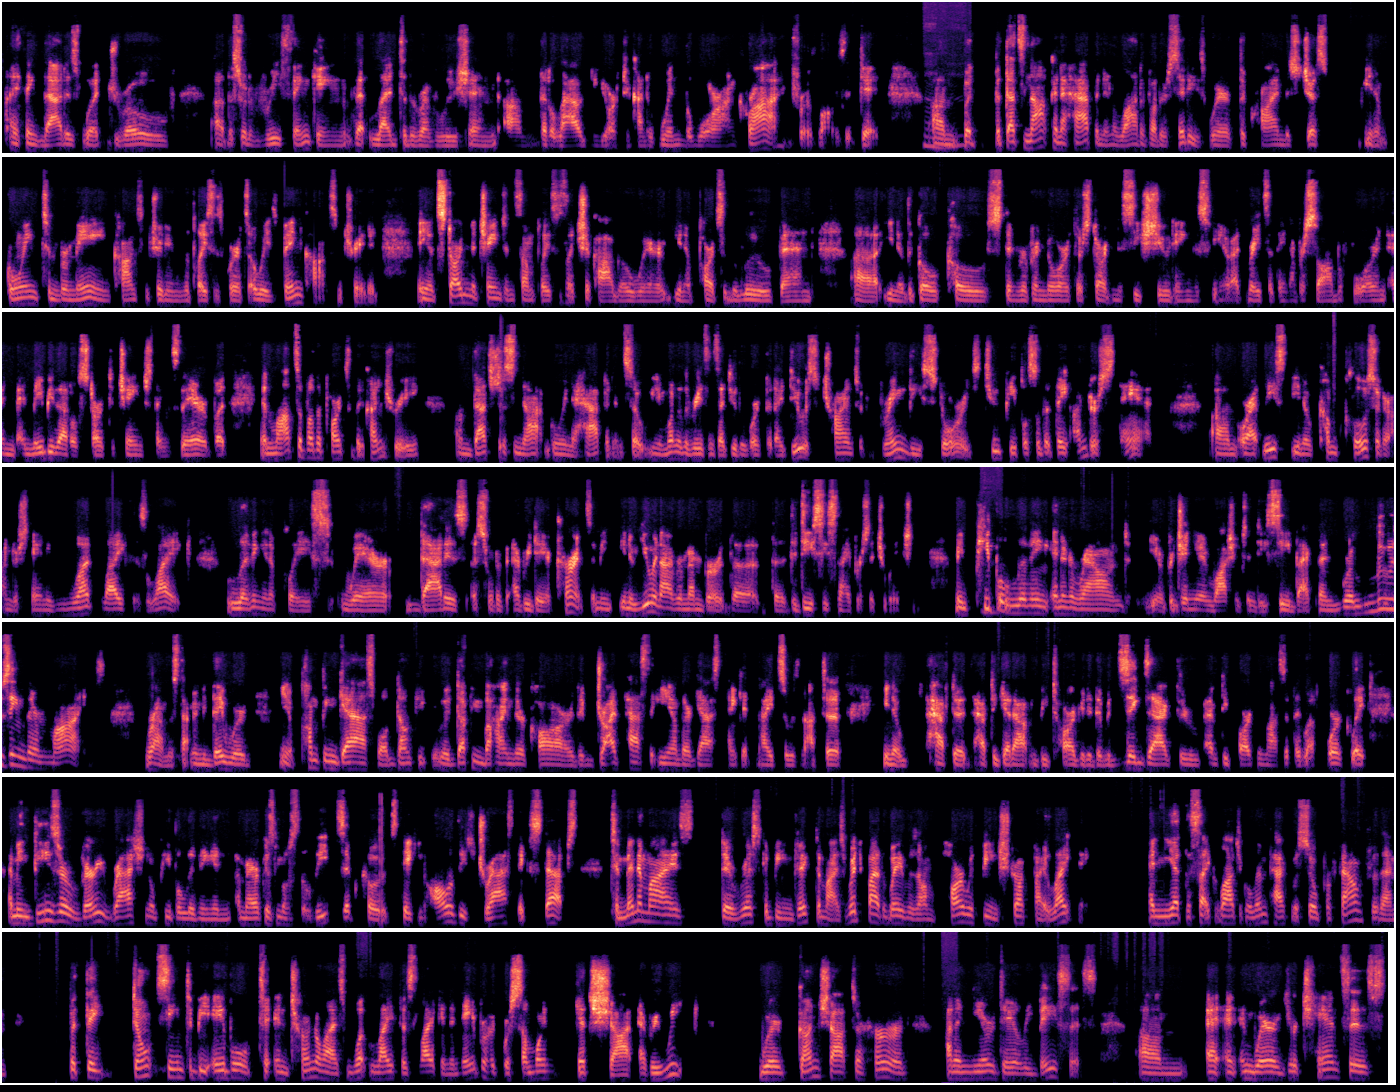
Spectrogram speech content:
I think that is what drove uh, the sort of rethinking that led to the revolution um, that allowed New York to kind of win the war on crime for as long as it did. Um, mm-hmm. Um, but but that's not going to happen in a lot of other cities where the crime is just you know going to remain concentrated in the places where it's always been concentrated. And, you know, it's starting to change in some places like Chicago, where you know parts of the Loop and uh, you know the Gold Coast and River North are starting to see shootings, you know, at rates that they never saw before, and and, and maybe that'll start to change things there. But in lots of other parts of the country, um, that's just not going to happen. And so, you know, one of the reasons I do the work that I do is to try and sort of bring these stories to people so that they understand, um, or at least, you know, come closer to understanding what life is like living in a place where that is a sort of everyday occurrence. I mean, you know, you and I remember the the, the DC sniper situation. I mean, people living in and around you know Virginia and Washington D.C. back then were losing their minds around this time. I mean, they were, you know, pumping gas while dunking, uh, ducking behind their car. They'd drive past the E on their gas tank at night so as not to, you know, have to have to get out and be targeted. They would zigzag through empty parking lots if they left work late. I mean, these are very rational people living in America's most elite zip codes, taking all of these drastic steps to minimize their risk of being victimized, which, by the way, was on par with being struck by lightning. And yet the psychological impact was so profound for them. But they don't seem to be able to internalize what life is like in a neighborhood where someone gets shot every week, where gunshots are heard on a near daily basis, um, and, and where your chances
